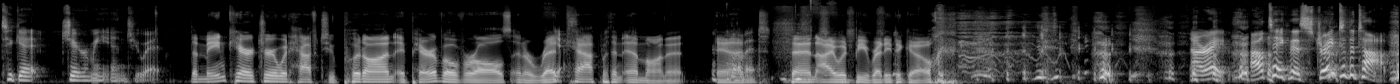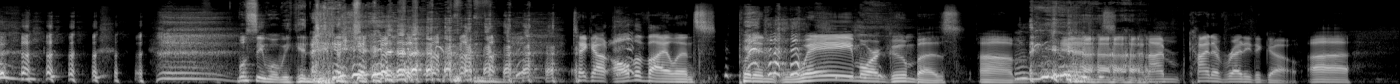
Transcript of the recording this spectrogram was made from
to get Jeremy into it? the main character would have to put on a pair of overalls and a red Yes. cap with an M on it, and it. then I would be ready to go. All right, I'll take this straight to the top. We'll see what we can do. Take out all the violence, put in way more Goombas, um, and, and I'm kind of ready to go. Uh,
